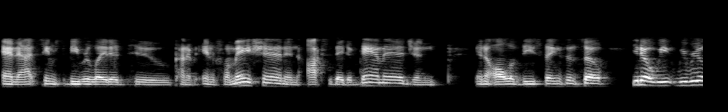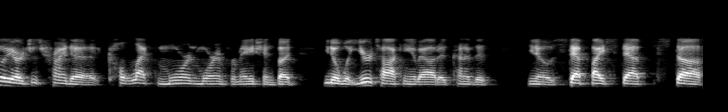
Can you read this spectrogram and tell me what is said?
and that seems to be related to kind of inflammation and oxidative damage and and all of these things. And so, you know, we, we really are just trying to collect more and more information. But, you know, what you're talking about is kind of this, you know, step by step stuff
